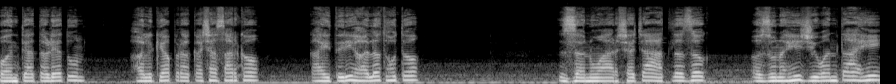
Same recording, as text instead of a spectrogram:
पण त्या तड्यातून हलक्या प्रकाशासारखं काहीतरी हलत होतं. जणू आरशाच्या आतलं जग अजूनही जिवंत आहे.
